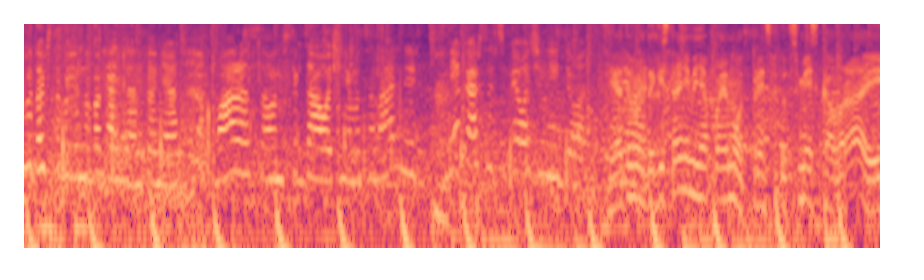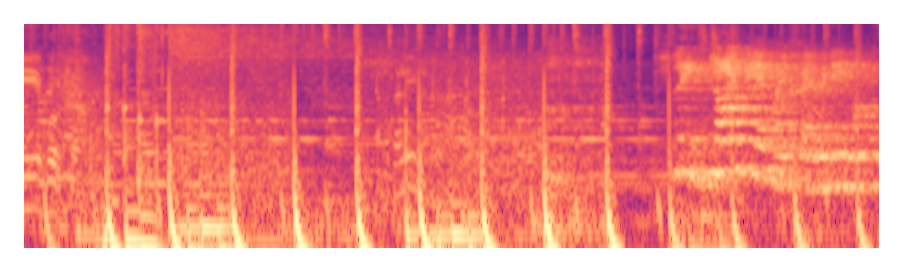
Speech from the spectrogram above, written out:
Мы только что были на показе Антония Мароса. Он всегда очень эмоциональный. Мне кажется, тебе очень идет. Я думаю, в Дагестане меня поймут. В принципе, тут смесь ковра и бурки. Please join me and my family on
